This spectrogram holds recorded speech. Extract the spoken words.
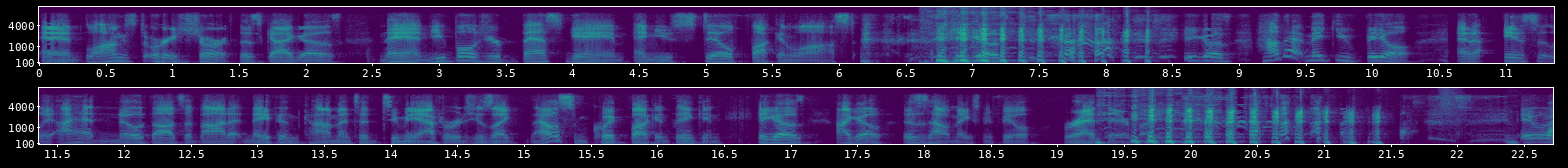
And long story short, this guy goes, Man, you bowled your best game and you still fucking lost. he goes, he goes, How'd that make you feel? And instantly, I had no thoughts about it. Nathan commented to me afterwards. He was like, That was some quick fucking thinking. He goes, I go, This is how it makes me feel right there, buddy. it was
